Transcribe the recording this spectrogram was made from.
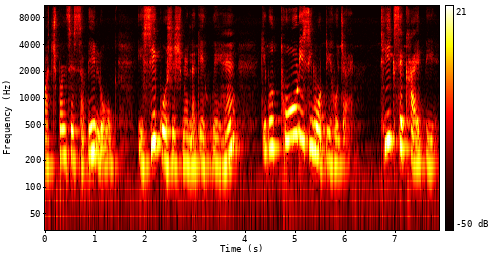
बचपन से सभी लोग इसी कोशिश में लगे हुए हैं कि वो थोड़ी सी मोटी हो जाए, ठीक से खाए पिए,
